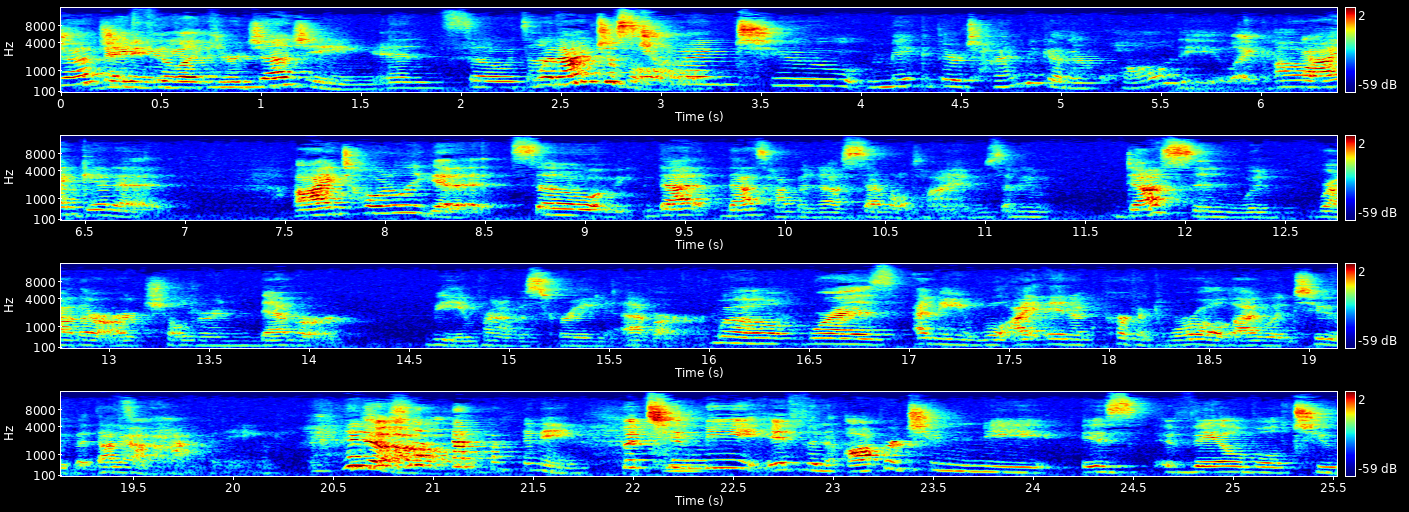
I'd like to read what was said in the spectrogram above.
you're judging. They feel like you're judging, and so it's When I'm just trying to make their time together quality, like Oh, I get it. I totally get it. So that that's happened to us several times. I mean, Dustin would rather our children never be in front of a screen ever. well, Whereas, I mean, well, I in a perfect world, I would too, but that's not happening. not No. happening. but to me, if an opportunity is available to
